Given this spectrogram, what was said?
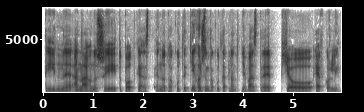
την ε, ανάγνωση του podcast ενώ το ακούτε και χωρίς να το ακούτε απλά να το διαβάζετε πιο εύκολη.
